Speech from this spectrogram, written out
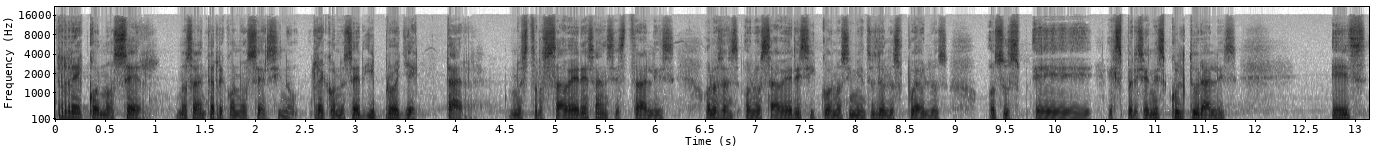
reconocer, no solamente reconocer, sino reconocer y proyectar nuestros saberes ancestrales o los, o los, saberes y conocimientos de los pueblos o sus eh, expresiones culturales es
